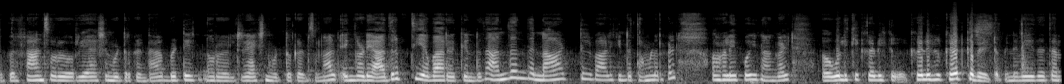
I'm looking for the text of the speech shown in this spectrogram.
இப்போ பிரான்ஸ் ஒரு ரியாக்ஷன் விட்டுருக்கின்றா பிரிட்டிஷ் ஒரு ரியாக்ஷன் விட்டுருக்கேன்னு சொன்னால் எங்களுடைய அதிருப்தி எவ்வாறு இருக்கின்றது அந்தந்த நாட்டில் வாழ்கின்ற தமிழர்கள் அவர்களை போய் நாங்கள் ஒலுக்கி ஒலிக்க கேள்விகள் கேள்விகள் கேட்க வேண்டும். எனவே இதைத்தான்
